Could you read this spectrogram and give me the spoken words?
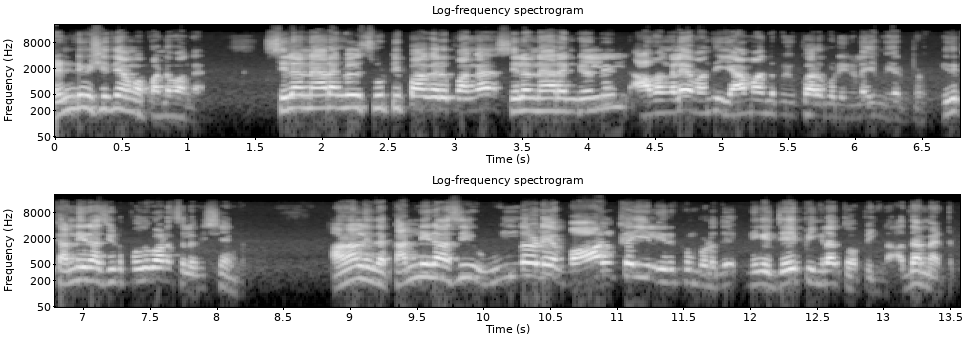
ரெண்டு விஷயத்தையும் அவங்க பண்ணுவாங்க. சில நேரங்களில் சூட்டிப்பாக இருப்பாங்க. சில நேரங்களில் அவங்களே வந்து ஏமாந்து போய் உட்காரக்கூடிய நிலையும் ஏற்படும். இது கன்னிராசியோட பொதுவான சில விஷயங்கள். ஆனால் இந்த கன்னிராசி உங்களுடைய வாழ்க்கையில் இருக்கும் பொழுது நீங்க ஜெயிப்பீங்களா தோப்பீங்களா? அதான் மேட்டர்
